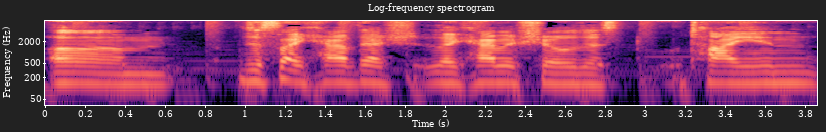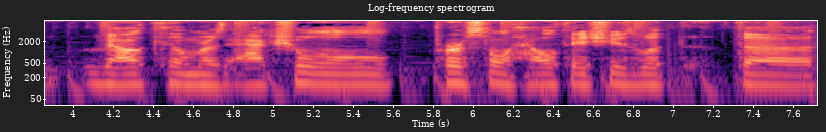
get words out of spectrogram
Um, just like have that, sh- like have it show this tie in Val Kilmer's actual personal health issues with the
